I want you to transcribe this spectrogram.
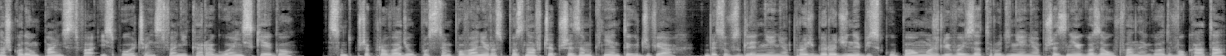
na szkodę państwa i społeczeństwa nikaraguańskiego. Sąd przeprowadził postępowanie rozpoznawcze przy zamkniętych drzwiach, bez uwzględnienia prośby rodziny biskupa o możliwość zatrudnienia przez niego zaufanego adwokata.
